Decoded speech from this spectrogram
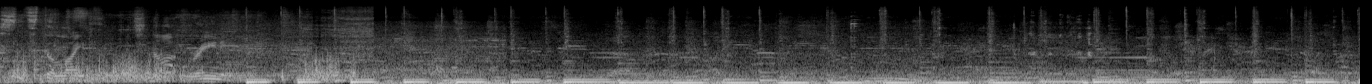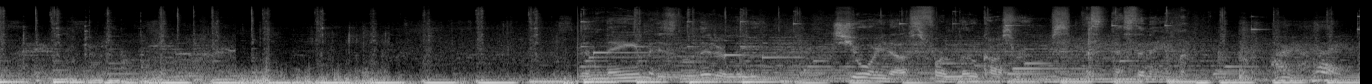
overcast, it's delightful, it's not raining. The name is literally Join Us for Low Cost Rooms. That's, that's the name. Alright.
